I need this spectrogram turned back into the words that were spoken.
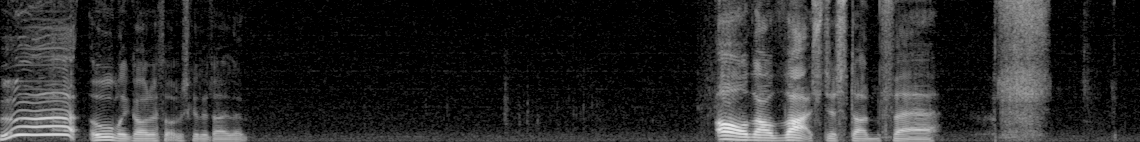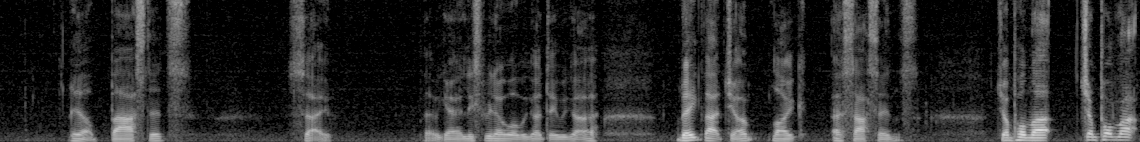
Ah! Oh my god, I thought I was gonna die then. Oh, now that's just unfair. You little bastards. So, there we go. At least we know what we gotta do. We gotta make that jump like assassins. Jump on that. Jump on that.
